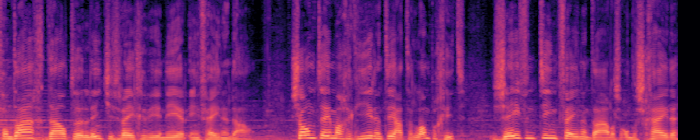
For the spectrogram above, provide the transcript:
Vandaag daalt de lintjesregen weer neer in Veenendaal. Zometeen mag ik hier in Theater Lampengiet 17 Veenendalers onderscheiden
